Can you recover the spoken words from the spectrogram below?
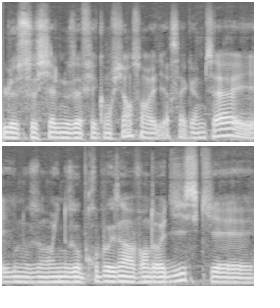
le social nous a fait confiance, on va dire ça comme ça, et ils nous ont, ils nous ont proposé un vendredi, ce qui est...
